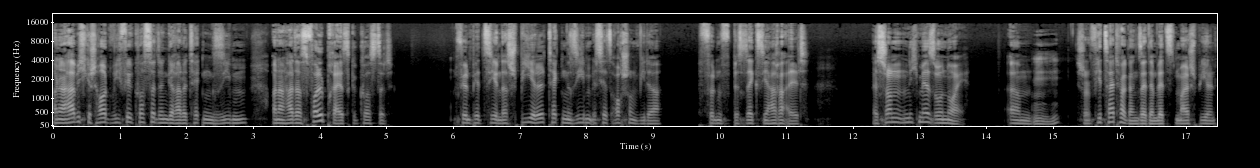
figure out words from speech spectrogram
und dann habe ich geschaut, wie viel kostet denn gerade Tekken 7? Und dann hat das Vollpreis gekostet. Für einen PC. Und das Spiel, Tekken 7, ist jetzt auch schon wieder fünf bis sechs Jahre alt. Ist schon nicht mehr so neu. Ähm, mhm. Schon viel Zeit vergangen seit dem letzten Mal spielen.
